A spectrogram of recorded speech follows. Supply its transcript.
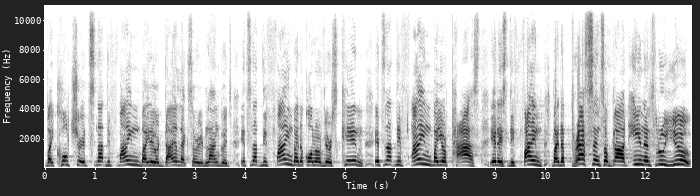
by culture. It's not defined by your dialects or your language. It's not defined by the color of your skin. It's not defined by your past. It is defined by the presence of God in and through you.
